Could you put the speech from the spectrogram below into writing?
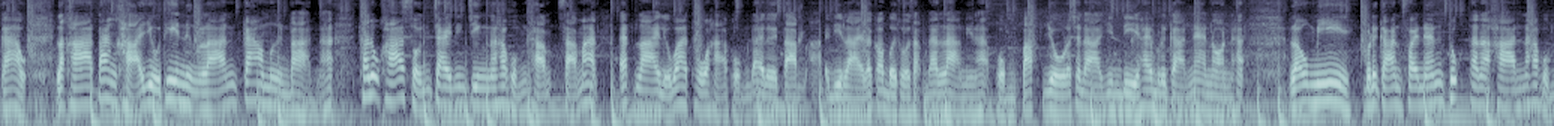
2019 ราคาตั้งขายอยู่ที่1ล้าน90,000 บาทนะฮะถ้าลูกค้าสนใจจริงๆนะครับผมถามสามารถแอดไลน์หรือว่าโทรหาผมได้เลยตาม ID ไลน์แล้วก็เบอร์โทรศัพท์ด้านล่างนี้นะฮะผมปั๊บโยรัชดายินดีให้บริการแน่นอนนะฮะเรามีบริการไฟแนนซ์ทุกธนาคารนะครับผม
